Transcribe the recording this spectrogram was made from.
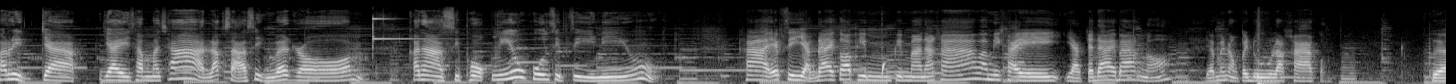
ผลิตจากใยธรรมชาติรักษาสิ่งแวดล้อม ขนาด 16 นิ้วคูณ 14 นิ้ว ค่ะ FC อยากได้ก็พิมพ์พิมพ์มานะคะ ว่ามีใครอยากจะได้บ้างเนาะเดี๋ยวแม่หน่องไปดูราคาก่อนเผื่อ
